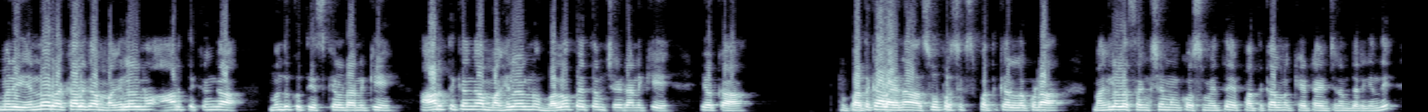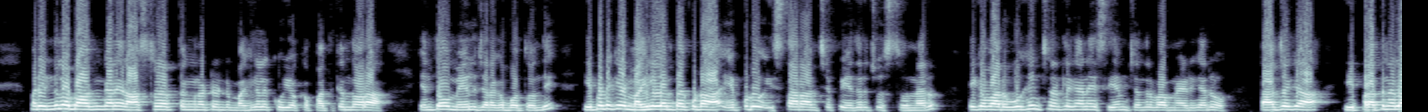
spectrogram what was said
మరి ఎన్నో రకాలుగా మహిళలను ఆర్థికంగా ముందుకు తీసుకెళ్ళడానికి ఆర్థికంగా మహిళలను బలోపేతం చేయడానికి ఈ యొక్క పథకాలైన సూపర్ సిక్స్ పథకాల్లో కూడా మహిళల సంక్షేమం కోసం అయితే పథకాలను కేటాయించడం జరిగింది. మరి ఇందులో భాగంగానే రాష్ట్ర వ్యాప్తంగా ఉన్నటువంటి మహిళలకు ఈ యొక్క పథకం ద్వారా ఎంతో మేలు జరగబోతోంది. ఇప్పటికే మహిళలంతా కూడా ఎప్పుడు ఇస్తారా అని చెప్పి ఎదురు చూస్తున్నారు ఇక వారు ఊహించినట్లుగానే సీఎం చంద్రబాబు నాయుడు గారు తాజాగా ఈ ప్రతి నెల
